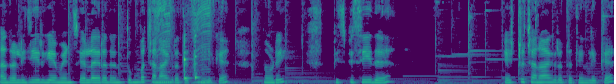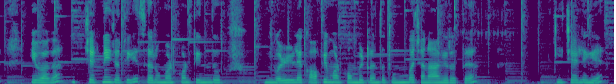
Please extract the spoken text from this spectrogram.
ಅದರಲ್ಲಿ ಜೀರಿಗೆ, ಮೆಣಸು ಎಲ್ಲ ಇರೋದ್ರಿಂದ ತುಂಬ ಚೆನ್ನಾಗಿರುತ್ತೆ ತಿನ್ನಲಿಕ್ಕೆ ನೋಡಿ ಬಿಸಿ ಬಿಸಿ ಇದೆ. ಎಷ್ಟು ಚೆನ್ನಾಗಿರುತ್ತೆ ತಿನ್ನಲಿಕ್ಕೆ ಇವಾಗ ಚಟ್ನಿ ಜೊತೆಗೆ ಸರ್ವ್ ಮಾಡ್ಕೊಂಡು ತಿಂದು ಒಳ್ಳೆ ಕಾಫಿ ಮಾಡ್ಕೊಂಬಿಟ್ರಂತೂ ತುಂಬ ಚೆನ್ನಾಗಿರುತ್ತೆ. ಈ ಚಳಿಗೆ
